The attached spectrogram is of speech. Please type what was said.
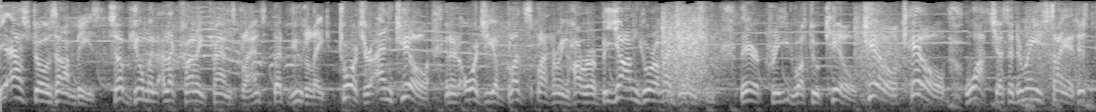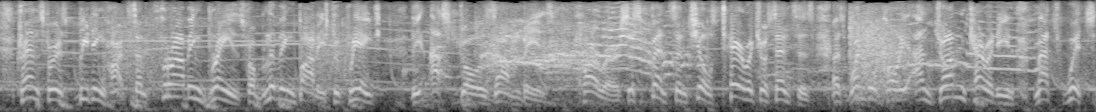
The Astro Zombies, subhuman electronic transplants that mutilate, torture, and kill in an orgy of blood splattering horror beyond your imagination. Their creed was to kill, kill, kill. Watch as a deranged scientist transfers beating hearts and throbbing brains from living bodies to create the Astro Zombies. Horror, suspense, and chills tear at your senses as Wendell Corey and John Carradine match wits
